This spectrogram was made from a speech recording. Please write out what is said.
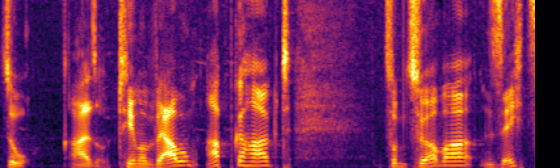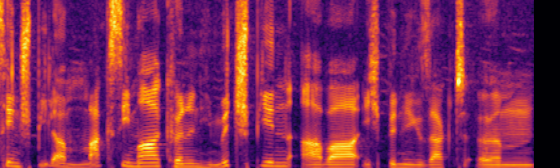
So, also Thema Werbung abgehakt. Zum Server, 16 Spieler maximal können hier mitspielen, aber ich bin wie gesagt ähm,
